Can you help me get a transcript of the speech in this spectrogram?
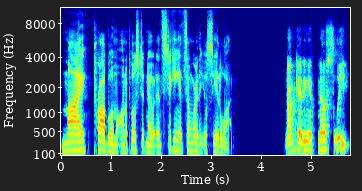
my problem on a post it note and sticking it somewhere that you'll see it a lot. Not getting enough sleep.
